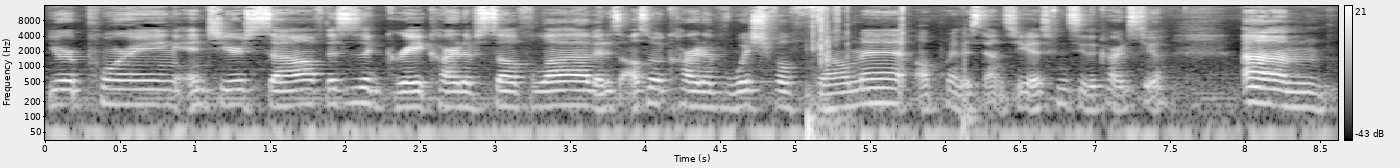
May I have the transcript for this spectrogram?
You're pouring into yourself. This is a great card of self love. It is also a card of wish fulfillment. I'll point this down so you guys can see the cards too. Um,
